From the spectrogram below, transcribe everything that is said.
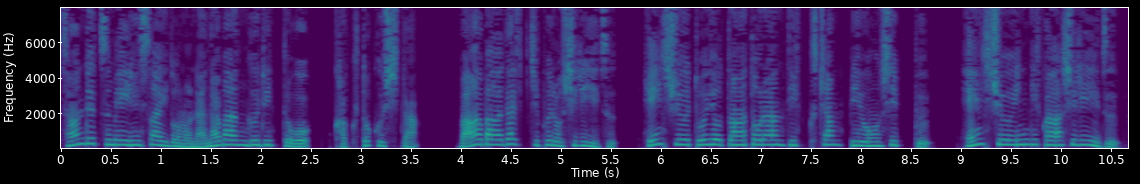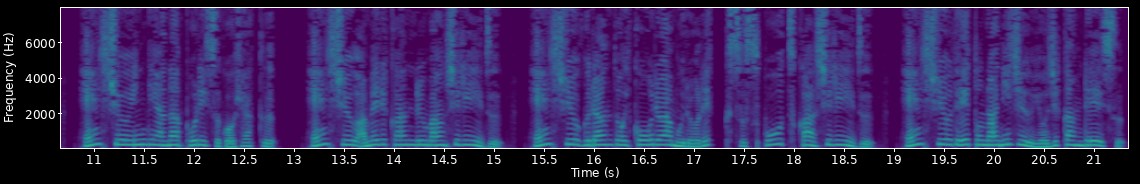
3列目インサイドの7番グリッドを獲得した。バーバードッジプロシリーズ、編集トヨタアトランティックチャンピオンシップ、編集インディカーシリーズ、編集インディアナポリス500、編集アメリカンルマンシリーズ、編集グランドイコールアムロレックススポーツカーシリーズ、編集デートナ24時間レース、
